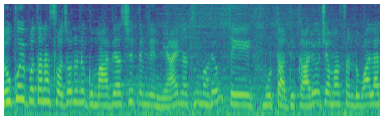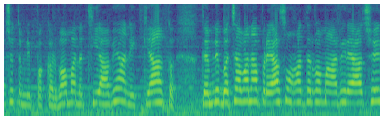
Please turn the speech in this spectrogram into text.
લોકોએ પોતાના સ્વજનોને ગુમાવ્યા છે, તેમને ન્યાય નથી મળ્યો. તે મોટા અધિકારીઓ જેમાં સંડોવાયેલા છે, તેમને પકડવામાં નથી આવ્યા અને ક્યાંક તેમને બચાવવાના પ્રયાસો હાથ ધરવામાં આવી રહ્યા છે.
